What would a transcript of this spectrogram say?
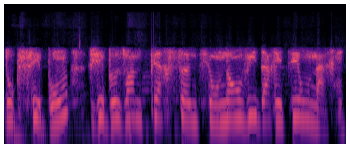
Donc, c'est bon. J'ai besoin de personne. Si on a envie d'arrêter, on arrête.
